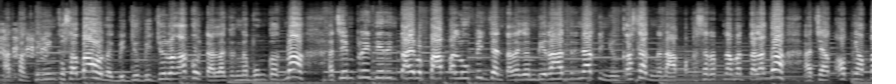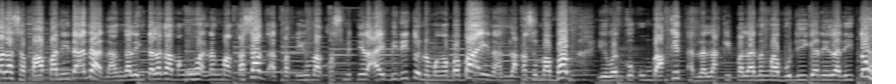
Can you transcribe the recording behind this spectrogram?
At pagtingin ko sa bahaw, nagbidyo-bidyo lang ako, talagang nabungkag na. At siyempre, di rin tayo magpapalupit dyan. Talagang birahan rin natin yung kasag na napakasarap naman talaga. At shoutout nga pala sa papa ni Dada na ang galing talaga manguha ng mga kasag at pati yung mga classmate nila Ivy dito ng mga babae na ang lakas sumabab. Iwan ko kung bakit, ang lalaki pala ng mabudiga nila dito.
